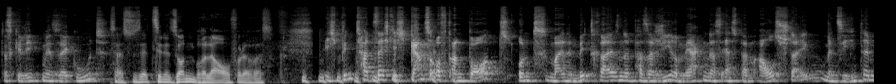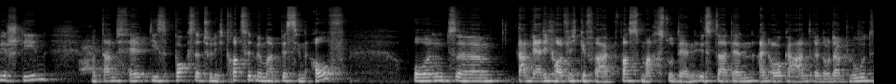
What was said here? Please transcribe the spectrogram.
Das gelingt mir sehr gut. Das heißt, du setzt dir eine Sonnenbrille auf oder was? Ich bin tatsächlich ganz oft an Bord und meine mitreisenden Passagiere merken das erst beim Aussteigen, wenn sie hinter mir stehen. Und dann fällt diese Box natürlich trotzdem immer ein bisschen auf. Und ähm, dann werde ich häufig gefragt, was machst du denn? Ist da denn ein Organ drin oder Blut?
